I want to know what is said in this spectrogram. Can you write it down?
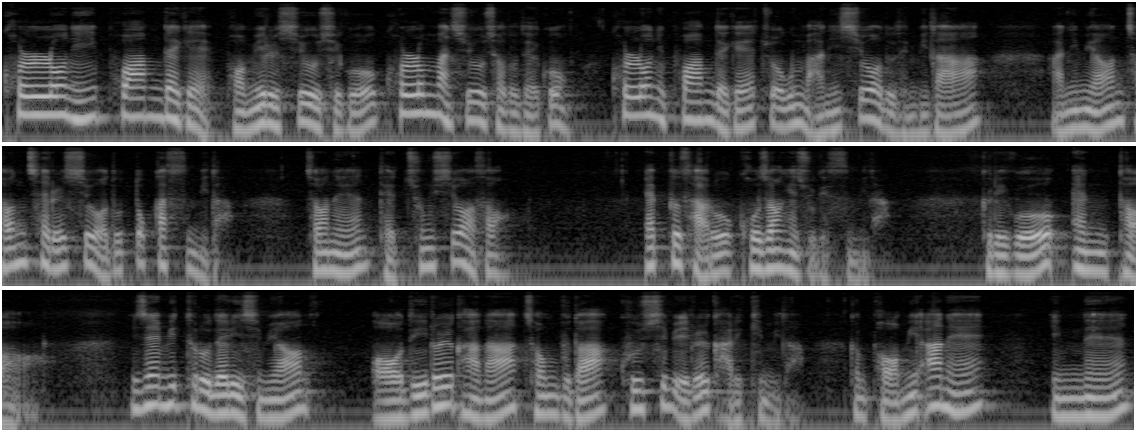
콜론이 포함되게 범위를 씌우시고 콜론만 씌우셔도 되고 콜론이 포함되게 조금 많이 씌워도 됩니다. 아니면 전체를 씌워도 똑같습니다. 저는 대충 씌워서 F4로 고정해 주겠습니다. 그리고 엔터 이제 밑으로 내리시면 어디를 가나 전부 다 91을 가리킵니다. 그럼 범위 안에 있는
